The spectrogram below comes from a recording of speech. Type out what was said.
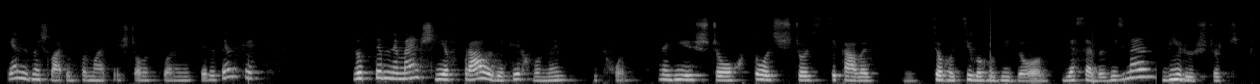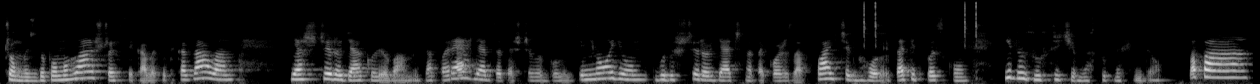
Я не знайшла інформації, з чого створені ці резинки. Ну, тим не менш, є вправи, в яких вони підходять. Надію, що хтось щось цікаве цього цілого відео для себе візьме. Вірю, що в чомусь допомогла, щось цікаве підказала. Я щиро дякую вам за перегляд, за те, що ви були зі мною. Буду щиро вдячна також за пальчик вгору, за підписку. І до зустрічі в наступних відео. Па-па!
